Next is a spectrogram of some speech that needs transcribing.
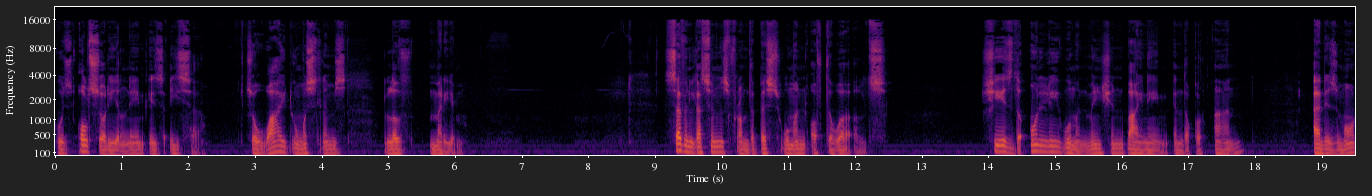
whose also real name is Isa. So why do Muslims love Maryam? Seven lessons from the best woman of the world. She is the only woman mentioned by name in the Quran and is more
